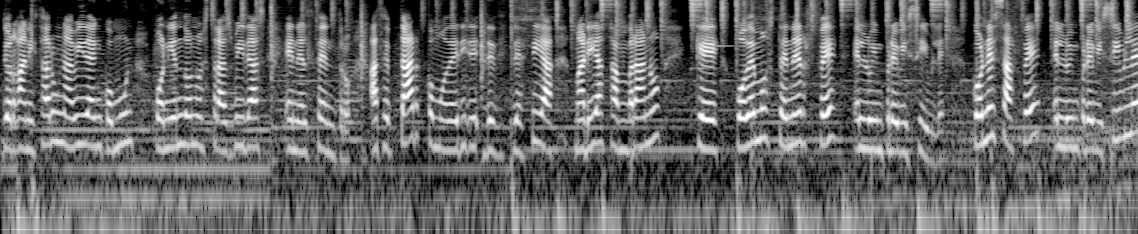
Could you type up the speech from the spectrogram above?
de organizar una vida en común poniendo nuestras vidas en el centro. Aceptar, como decía María Zambrano, que podemos tener fe en lo imprevisible. Con esa fe en lo imprevisible,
